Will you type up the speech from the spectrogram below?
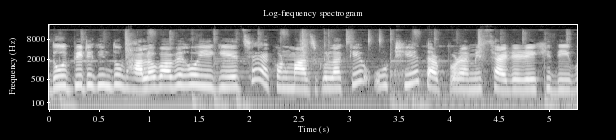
দুই পিঠে কিন্তু ভালোভাবে হয়ে গিয়েছে। এখন মাছগুলোকে উঠিয়ে তারপর আমি সাইডে রেখে দিব।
